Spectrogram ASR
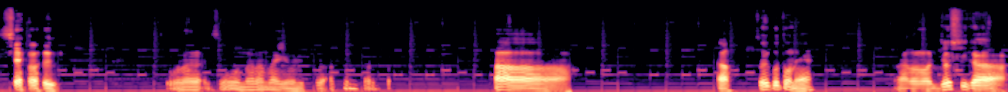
シャワーウ ップ。そうな、そうならないように、これ、後にされた。ああ。あ、そういうことね。あの、女子が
